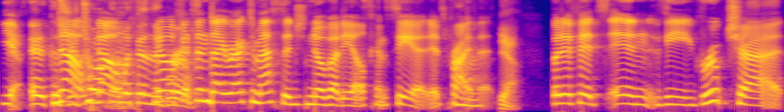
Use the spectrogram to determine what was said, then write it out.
Yes. Uh, 'cause you're talking within the no, group. if it's in direct message, nobody else can see it. It's private. Yeah. But if it's in the group chat,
